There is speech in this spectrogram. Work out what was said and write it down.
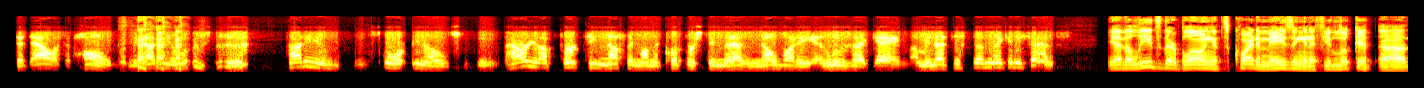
to Dallas at home? I mean, how do you lose? How do you score? You know, how are you up thirteen nothing on the Clippers team that has nobody and lose that game? I mean, that just doesn't make any sense. Yeah, the leads they're blowing, it's quite amazing. And if you look at uh,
